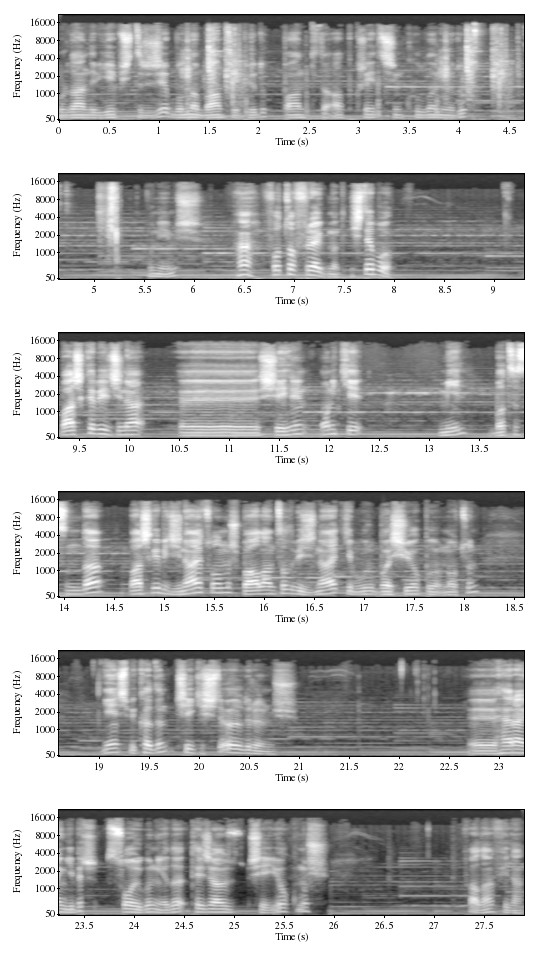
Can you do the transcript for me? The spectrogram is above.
Buradan da bir yapıştırıcı. Bununla bant yapıyorduk. Bantı da upgrade için kullanıyorduk. Bu neymiş? Ha, photo fragment. İşte bu. Başka bir cina eee, şehrin 12 mil batısında Başka bir cinayet olmuş. Bağlantılı bir cinayet ki bu başı yok bu notun. Genç bir kadın çekişte öldürülmüş. Ee, herhangi bir soygun ya da tecavüz şeyi yokmuş. Falan filan.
